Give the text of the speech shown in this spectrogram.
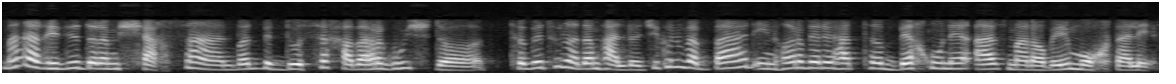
من عقیده دارم شخصا باید به دو سه خبر گوش داد. تا بتونه آدم حلاجی کنه و بعد اینها رو بره حتی بخونه از منابع مختلف.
